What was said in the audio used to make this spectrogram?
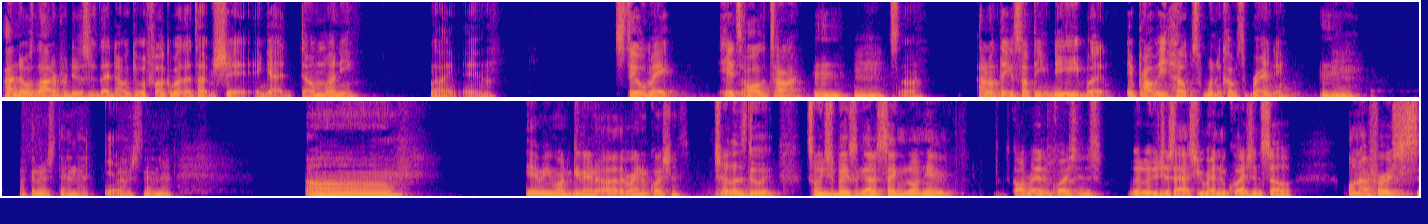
I know a lot of producers that don't give a fuck about that type of shit and got dumb money, like and still make hits all the time. Mm. hmm So I don't think it's something you need, but it probably helps when it comes to branding. Mm. I can understand that. Yeah. can understand that. Um, yeah, you want to get into uh, the random questions? Sure, let's do it. So we just basically got a segment on here. It's called Random Questions. Literally just ask you random questions. So on our first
